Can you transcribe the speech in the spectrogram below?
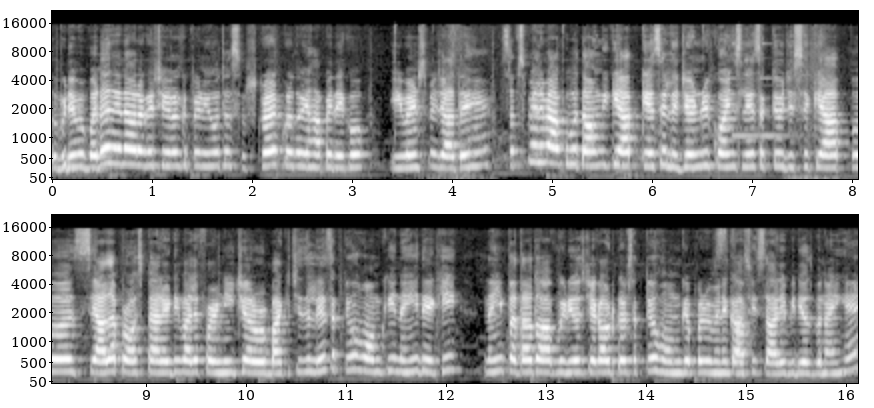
तो वीडियो में बना रहना और अगर चैनल के पे नहीं हो तो सब्सक्राइब कर दो। यहाँ पे देखो इवेंट्स में जाते हैं। सबसे पहले मैं आपको बताऊँगी कि आप कैसे लेजेंडरी कॉइन्स ले सकते हो, जिससे कि आप ज़्यादा प्रॉस्पैरिटी वाले फर्नीचर और बाकी चीज़ें ले सकते हो। होम की नहीं देखी, नहीं पता तो आप वीडियोस चेकआउट कर सकते हो। होम के ऊपर भी मैंने काफ़ी सारी वीडियोस बनाई हैं।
